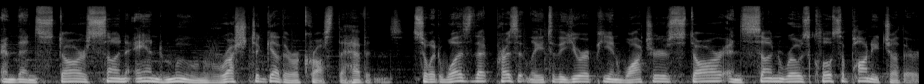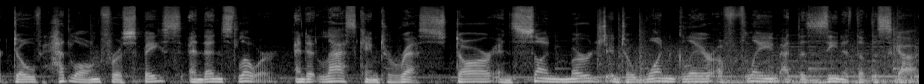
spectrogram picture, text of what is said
and then star, sun, and moon rushed together across the heavens. So it was that presently, to the European watchers, star and sun rose close upon each other, dove headlong for a space, and then slower, and at last came to rest. Star and sun merged into one glare of flame at the zenith of the sky.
